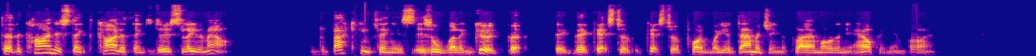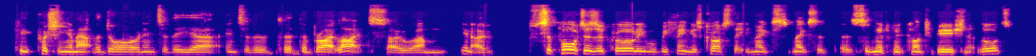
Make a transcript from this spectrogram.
that the kindest thing, the kind of thing to do is to leave him out. The backing thing is is all well and good, but it, it gets to gets to a point where you're damaging the player more than you're helping him by keep pushing him out the door and into the uh, into the, the, the bright lights. So um, you know, supporters of Crawley will be fingers crossed that he makes makes a, a significant contribution at Lords.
